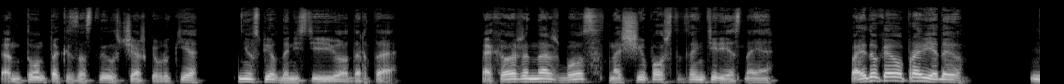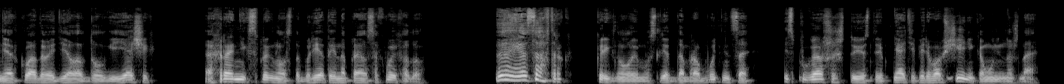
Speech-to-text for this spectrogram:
Антон так и застыл с чашкой в руке, не успев донести ее до рта. «Похоже, наш босс нащупал что-то интересное. Пойду-ка его проведаю». Не откладывая дело в долгий ящик, Охранник спрыгнул с табурета и направился к выходу. «Эй, я завтрак!» — крикнула ему след домработница, испугавшись, что ее стряпня теперь вообще никому не нужна.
